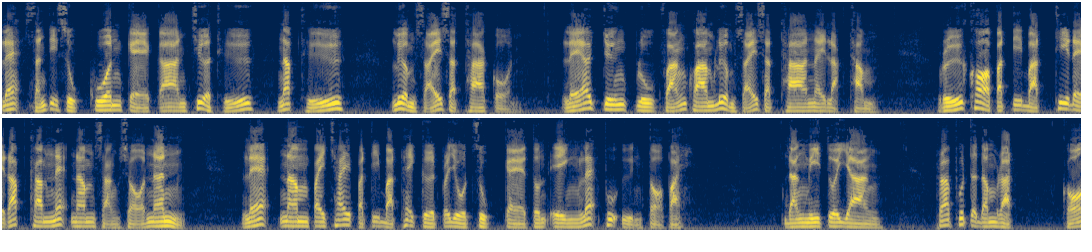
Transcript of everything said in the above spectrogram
และสันติสุขควรแก่การเชื่อถือ นับถือ เลื่อมใสศรัทธาก่อน แล้วจึงปลูกฝังความเลื่อมใสศรัทธาในหลักธรรม หรือข้อปฏิบัติที่ได้รับคำแนะนำสั่งสอนนั้น และนำไปใช้ปฏิบัติให้เกิดประโยชน์สุขแก่ตนเองและผู้อื่นต่อไป ดังมีตัวอย่าง พระพุทธดำรัสของ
